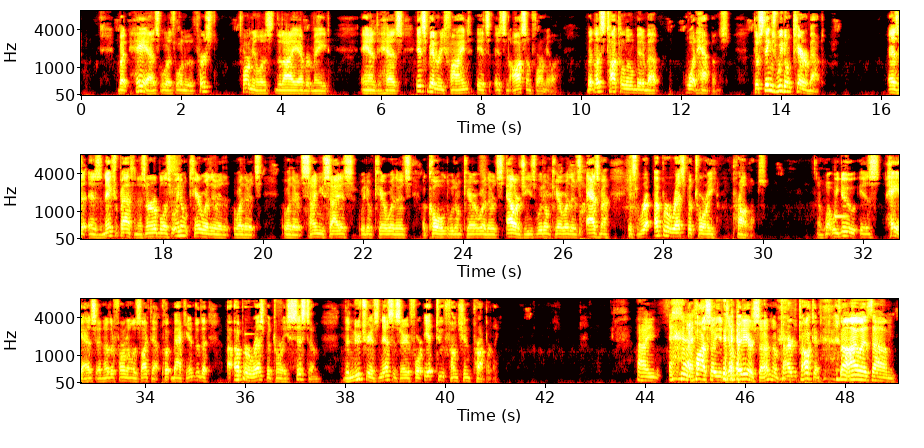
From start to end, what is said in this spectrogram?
But Hay Asz was one of the first formulas that I ever made, and has it's been refined. It's it's an awesome formula. But let's talk a little bit about what happens. Those things we don't care about as a, as a naturopath and as an herbalist, we don't care whether whether it's whether it's sinusitis, we don't care whether it's a cold, we don't care whether it's allergies, we don't care whether it's asthma. It's re- upper respiratory problems. And what we do is Hay Asz and other formulas like that put back into the upper respiratory system the nutrients necessary for it to function properly. I I pause so you jump in here, son. I'm tired of talking. so I was um,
